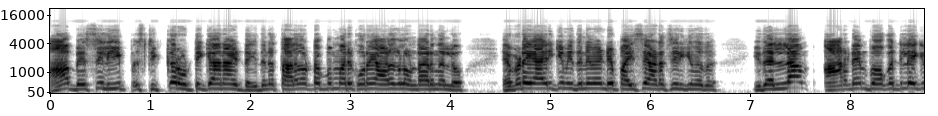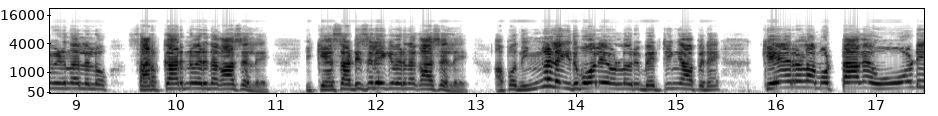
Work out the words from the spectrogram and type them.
ആ ബസ്സിൽ ഈ സ്റ്റിക്കർ ഒട്ടിക്കാനായിട്ട് ഇതിന്റെ തലതൊട്ടപ്പന്മാർ കുറെ ആളുകൾ ഉണ്ടായിരുന്നല്ലോ. എവിടെയായിരിക്കും ഇതിനു വേണ്ടി പൈസ അടച്ചിരിക്കുന്നത്? ഇതെല്ലാം ആരുടെയും പോക്കറ്റിലേക്ക് വീഴുന്നതല്ലോ സർക്കാരിന് വരുന്ന കാശല്ലേ? ഈ കെ എസ് ആർ ടി സിയിലേക്ക് വരുന്ന കാശല്ലേ? അപ്പൊ നിങ്ങൾ ഇതുപോലെയുള്ള ഒരു ബെറ്റിംഗ് ആപ്പിനെ കേരളമൊട്ടാകെ ഓടി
